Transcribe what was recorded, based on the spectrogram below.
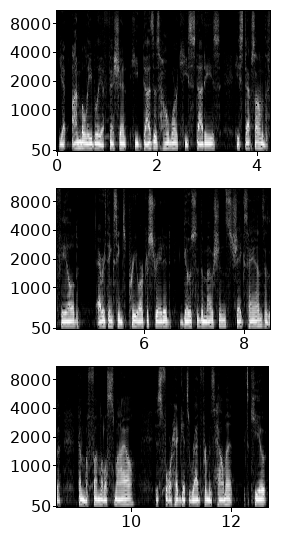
yet unbelievably efficient. He does his homework, he studies, he steps onto the field. Everything seems pre orchestrated, goes through the motions, shakes hands, has a kind of a fun little smile. His forehead gets red from his helmet. It's cute.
